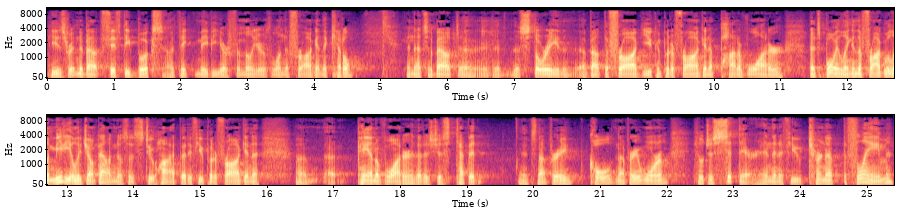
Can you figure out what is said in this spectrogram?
he has written about 50 books. I think maybe you're familiar with one, The Frog and the Kettle and that's about uh, the, the, story about the frog. You can put a frog in a pot of water that's boiling, and the frog will immediately jump out. And knows it's too hot, but if you put a frog in a, a pan of water that is just tepid, it's not very cold, not very warm, he'll just sit there. And then if you turn up the flame,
